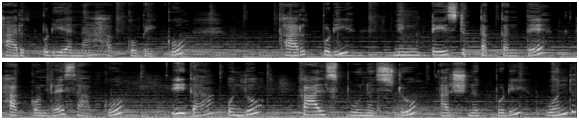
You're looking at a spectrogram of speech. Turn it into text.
ಖಾರದ ಪುಡಿಯನ್ನು ಹಾಕ್ಕೋಬೇಕು. ಖಾರದ ಪುಡಿ ನಿಮ್ಮ ಟೇಸ್ಟ್ಗೆ ತಕ್ಕಂತೆ ಹಾಕ್ಕೊಂಡ್ರೆ ಸಾಕು. ಈಗ ಒಂದು ಕಾಲು ಸ್ಪೂನಷ್ಟು ಅರಿಶಿನದ ಪುಡಿ, ಒಂದು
